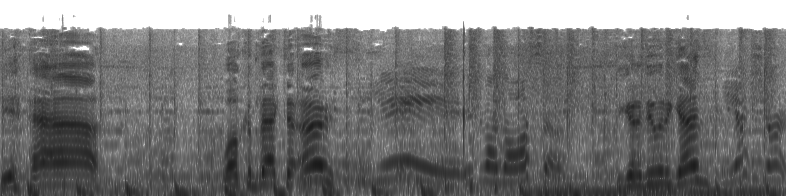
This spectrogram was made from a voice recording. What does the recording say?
Yeah. Welcome back to Earth. Yay! It was awesome. You gonna do it again? Yeah, sure.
